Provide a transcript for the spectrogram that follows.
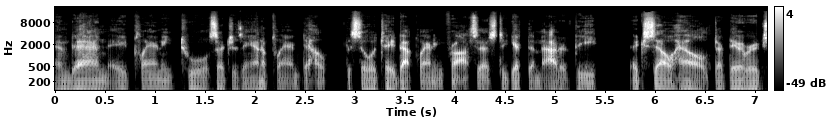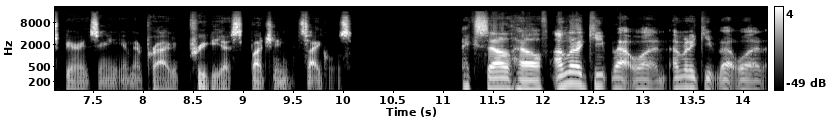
and then a planning tool such as Anaplan to help facilitate that planning process to get them out of the Excel hell that they were experiencing in their previous budgeting cycles. Excel health. I'm gonna keep that one. I'm gonna keep that one.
